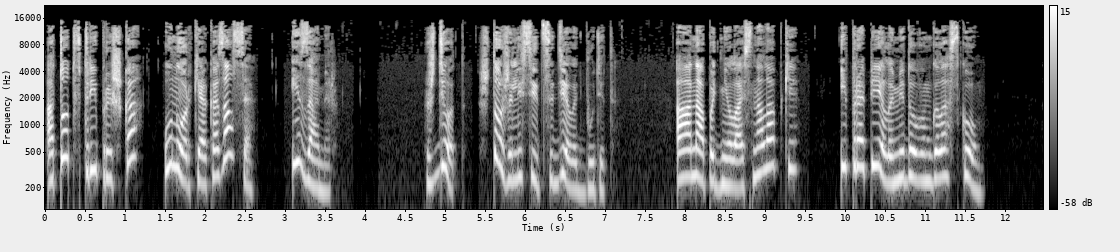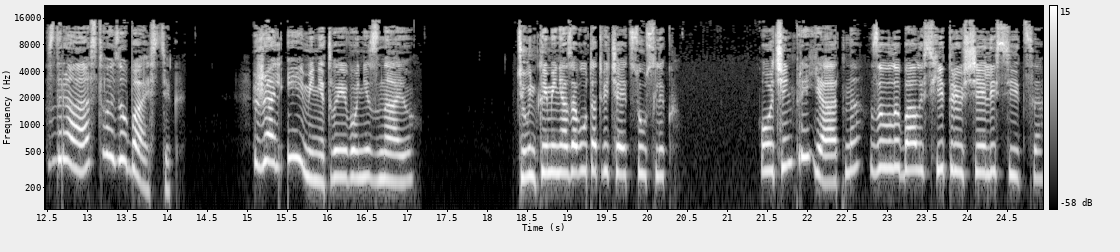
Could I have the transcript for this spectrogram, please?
а тот в три прыжка у норки оказался и замер. Ждет, что же лисица делать будет. А она поднялась на лапки и пропела медовым голоском. «Здравствуй, Зубастик! Жаль, имени твоего не знаю». «Тюнькой меня зовут», — отвечает суслик. «Очень приятно», — заулыбалась хитрющая лисица.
